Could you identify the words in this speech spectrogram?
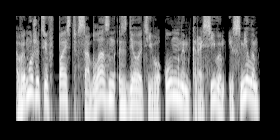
вы можете впасть в соблазн сделать его умным, красивым и смелым,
